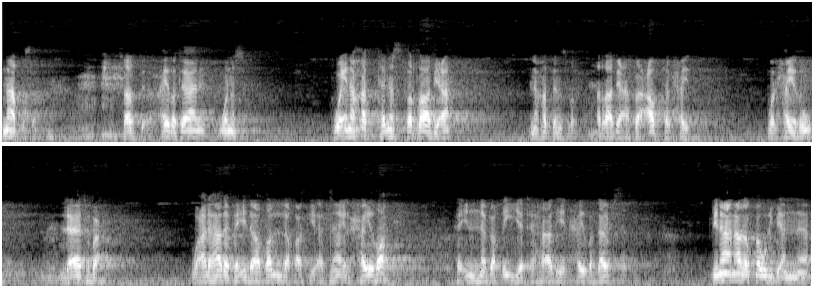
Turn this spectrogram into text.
ناقصة. صارت حيضتان ونصف. وإن أخذت نصف الرابعة إن أخذت نصف الرابعة بعضت الحيض. والحيض لا يتبعض. وعلى هذا فإذا طلق في أثناء الحيضة فإن بقية هذه الحيضة لا يحسب بناء على القول بأن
